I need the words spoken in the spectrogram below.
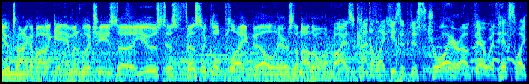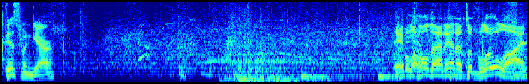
You talk about a game in which he's uh, used his physical play, Bill. Here's another one. Well, it's kind of like he's a destroyer out there with hits like this one, Gar. Able to hold that in at the blue line.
